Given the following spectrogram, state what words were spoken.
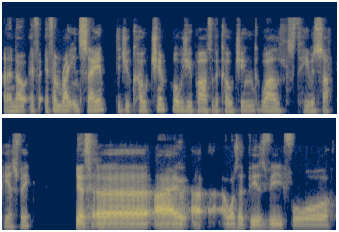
and I know if if I'm right in saying, did you coach him or was you part of the coaching whilst he was at PSV? Yes, uh, I, I, I was at PSV for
